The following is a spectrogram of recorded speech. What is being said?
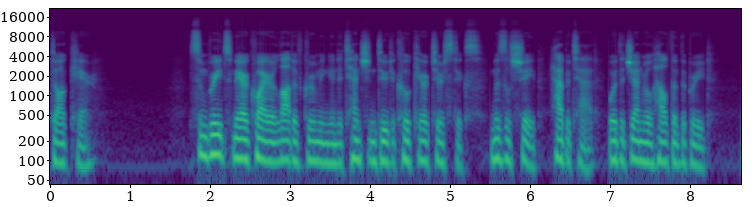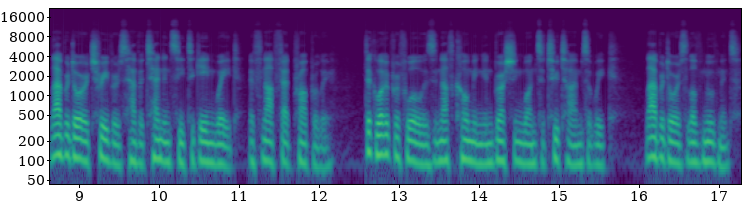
Dog care. Some breeds may require a lot of grooming and attention due to co-characteristics, muzzle shape, habitat, or the general health of the breed. Labrador retrievers have a tendency to gain weight, if not fed properly. Thick waterproof wool is enough combing and brushing one to two times a week. Labradors love movement,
